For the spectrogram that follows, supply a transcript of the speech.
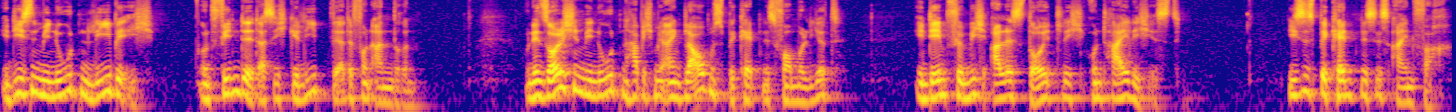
In diesen Minuten liebe ich und finde, dass ich geliebt werde von anderen. Und in solchen Minuten habe ich mir ein Glaubensbekenntnis formuliert, in dem für mich alles deutlich und heilig ist. Dieses Bekenntnis ist einfach.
